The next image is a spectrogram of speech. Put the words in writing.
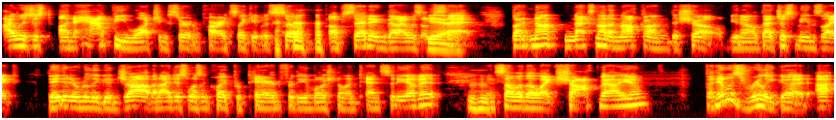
I was just unhappy watching certain parts. Like it was so upsetting that I was Yeah. upset. But not that's not a knock on the show. You know, that just means like they did a really good job and I just wasn't quite prepared for the emotional intensity of it Mhm. and some of the like shock value. But it was really good. I,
